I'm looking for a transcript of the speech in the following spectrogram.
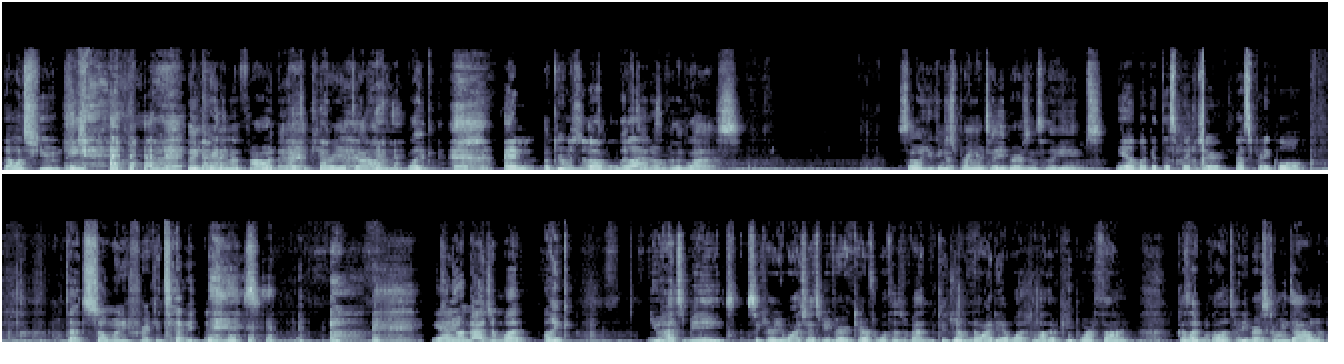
That one's huge. they can't even throw it. They have to carry it down and like And a group of people have to lift glass. it over the glass. So you can just bring your teddy bears into the games. Yeah, look at this picture. That's pretty cool. That's so many freaking teddy bears. Yeah. Can you imagine what like you had to be security wise. You have to be very careful with this event because you have no idea what other people are throwing. Because like with all the teddy bears coming down,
